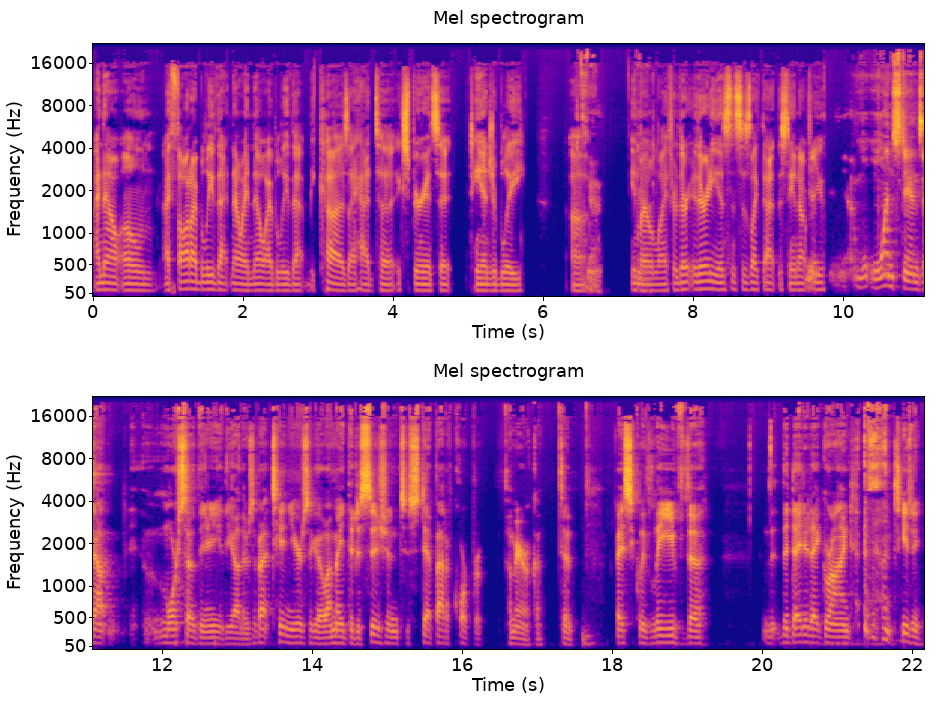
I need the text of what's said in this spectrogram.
i now own i thought i believed that now i know i believe that because i had to experience it tangibly um, yeah. in my own life. Are there are there any instances like that that stand out for you? one stands out more so than any of the others. About 10 years ago i made the decision to step out of corporate america to basically leave the the day-to-day grind excuse me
